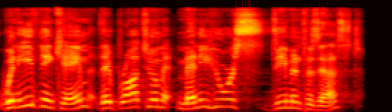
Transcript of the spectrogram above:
When evening came, they brought to him many who were demon possessed.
